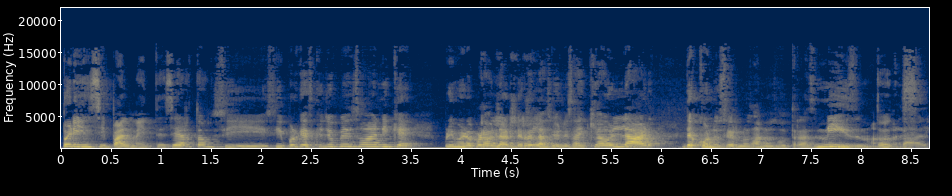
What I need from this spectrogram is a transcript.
principalmente, ¿cierto? Sí, sí, porque es que yo pienso, Dani, que primero para hablar de relaciones hay que hablar de conocernos a nosotras mismas. Total.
